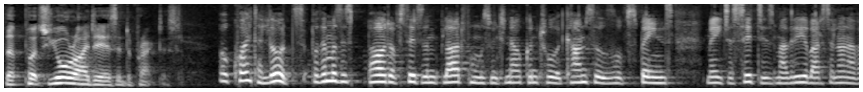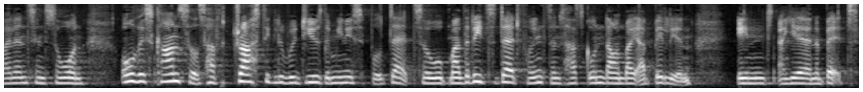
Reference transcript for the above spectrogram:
that puts your ideas into practice? Oh, quite a lot. Podemos is part of citizen platforms which now control the councils of Spain's major cities, Madrid, Barcelona, Valencia, and so on. All these councils have drastically reduced the municipal debt. So Madrid's debt, for instance, has gone down by a billion in a year and a bit,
